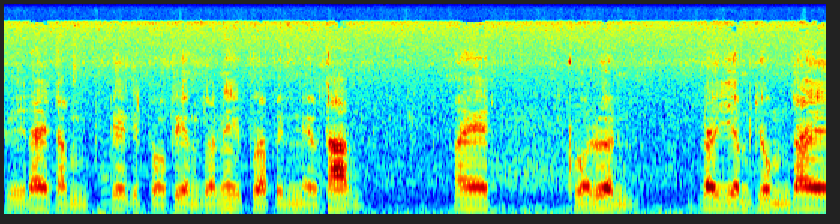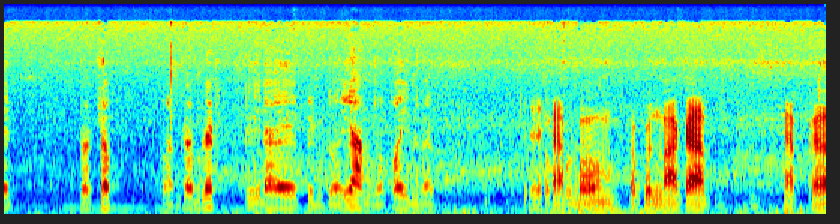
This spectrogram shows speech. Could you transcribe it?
ที่ได้ทำเศรษฐกิจพอเพียงตัวนี้เพื่อเป็นแนวทาง ให้ครัวเรือนได้เยี่ยมชมได้ประสบความสำเร็จที่ได้เป็นตัวอย่างต่อไปนะครับ โอเคครับขอบผคุณมขอบคุณหมากครับครับก็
